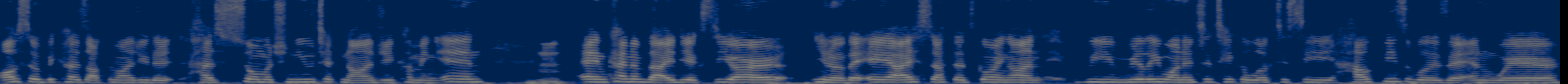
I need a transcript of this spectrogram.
also because ophthalmology that has so much new technology coming in mm-hmm. and kind of the IDx-DR, you know, the AI stuff that's going on, we really wanted to take a look to see how feasible is it and where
